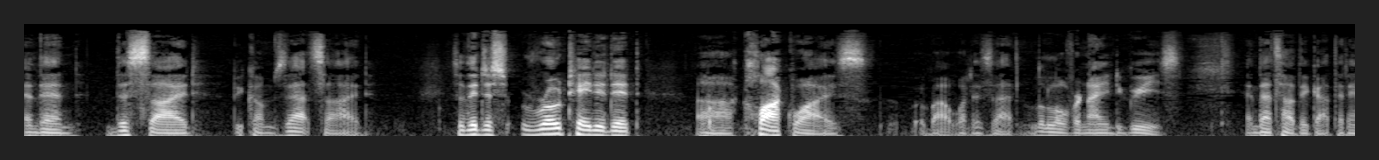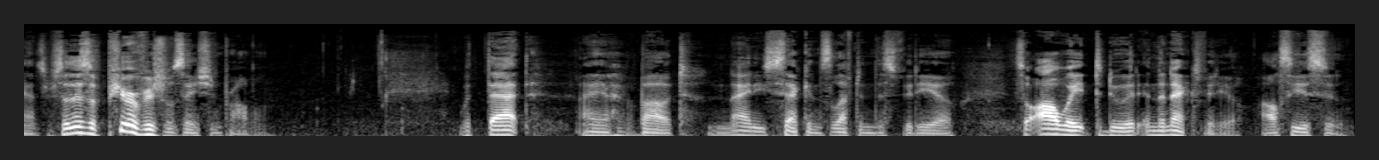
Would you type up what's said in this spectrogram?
and then this side becomes that side. So they just rotated it uh, clockwise about what is that, a little over 90 degrees. And that's how they got that answer. So this is a pure visualization problem. With that, I have about 90 seconds left in this video. So I'll wait to do it in the next video. I'll see you soon.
